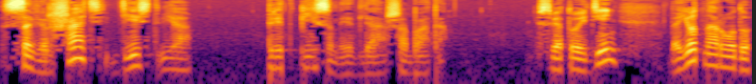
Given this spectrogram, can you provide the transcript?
совершать действия, предписанные для шаббата. Святой день дает народу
